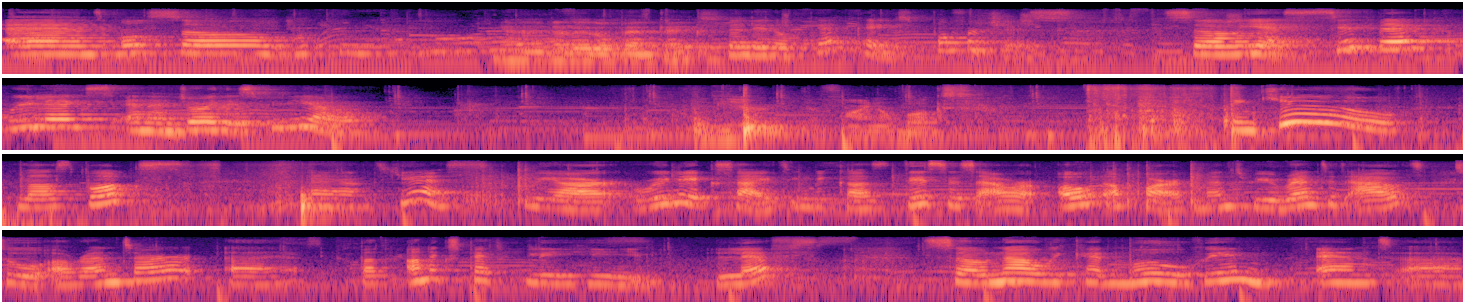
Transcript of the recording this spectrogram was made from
And also, what do we have more? Yeah, the little pancakes. The little pancakes, poffertjes. So yes, sit back, relax and enjoy this video. And here the final box. Thank you! Last box. And yes, we are really exciting because this is our own apartment. We rented out to a renter, uh, but unexpectedly he left. So now we can move in and uh,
